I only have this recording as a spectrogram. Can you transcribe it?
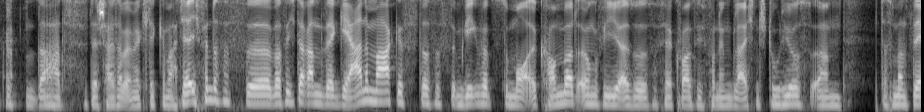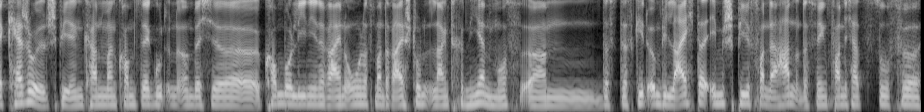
da hat der Schalter bei mir Klick gemacht. Ja, ich finde, das ist, äh, was ich daran sehr gerne mag, ist, dass es im Gegensatz zu Mortal Kombat irgendwie, also es ist ja quasi von den gleichen Studios, ähm, dass man es sehr casual spielen kann. Man kommt sehr gut in irgendwelche äh, Kombolinien rein, ohne dass man drei Stunden lang trainieren muss. Ähm, das, das geht irgendwie leichter im Spiel von der Hand und deswegen fand ich, hat es so für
